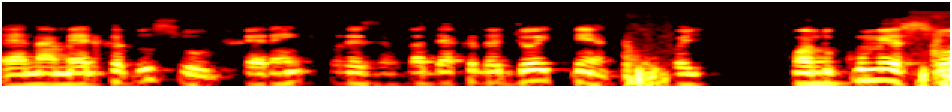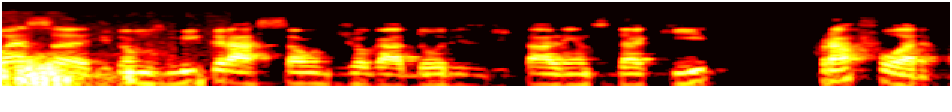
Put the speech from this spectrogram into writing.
é, na América do Sul. Diferente, por exemplo, da década de 80, que foi quando começou essa, digamos, migração de jogadores de talentos daqui para fora.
